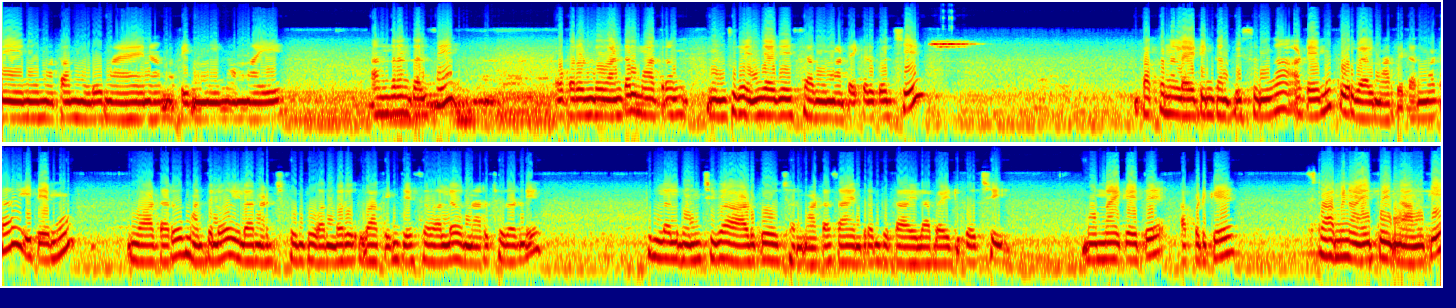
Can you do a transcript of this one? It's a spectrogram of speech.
నేను మా తమ్ముడు మా ఆయన మా పిన్ని మా అమ్మాయి అందరం కలిసి ఒక రెండు గంటలు మాత్రం మంచిగా ఎంజాయ్ చేసామన్నమాట ఇక్కడికి వచ్చి పక్కన లైటింగ్ కనిపిస్తుందిగా అటేమో కూరగాయల మార్కెట్ అనమాట ఇటేమో వాటర్ మధ్యలో ఇలా నడుచుకుంటూ అందరూ వాకింగ్ చేసే వాళ్ళే ఉన్నారు. చూడండి. పిల్లలు మంచిగా ఆడుకోవచ్చు అనమాట సాయంత్రం పూట ఇలా బయటకు వచ్చి మా అమ్మాయికి అయితే అప్పటికే స్టామినా అయిపోయింది ఆమెకి.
